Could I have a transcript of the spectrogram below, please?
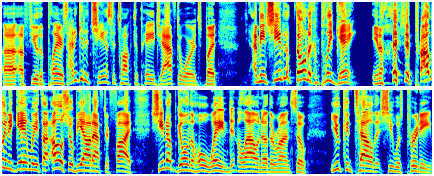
uh, a few of the players. I didn't get a chance to talk to Paige afterwards, but I mean, she ended up throwing a complete game. You know, probably in a game where you thought, oh, she'll be out after five. She ended up going the whole way and didn't allow another run. So you could tell that she was pretty,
